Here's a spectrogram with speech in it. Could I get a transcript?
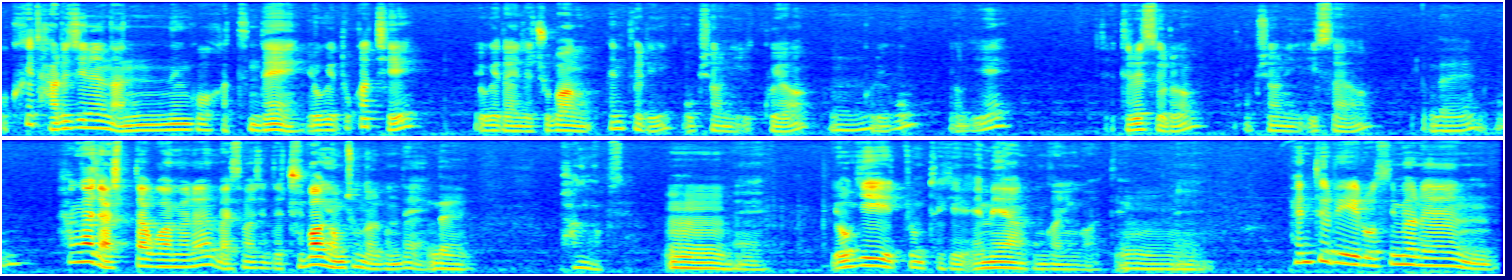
뭐 크게 다르지는 않는 것 같은데 여기 똑같이 여기다 이제 주방 팬트리 옵션이 있고요. 음. 그리고 여기에 dress room 옵션이 있어요. 네. 한 가지 아쉽다고 하면은 말씀하신 대로 주방이 엄청 넓은데 네. 방이 없어요. 음. 예. 여기 좀 되게 애매한 공간인 것 같아요. 음. 예. 팬트리로 쓰면은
